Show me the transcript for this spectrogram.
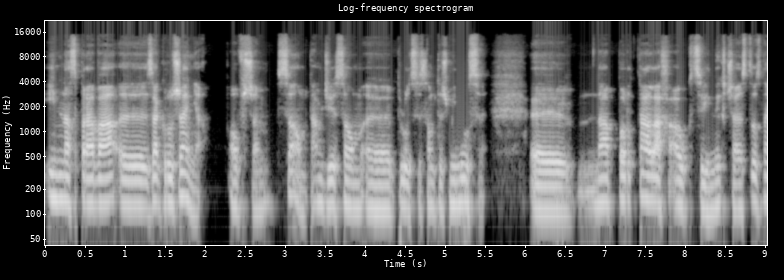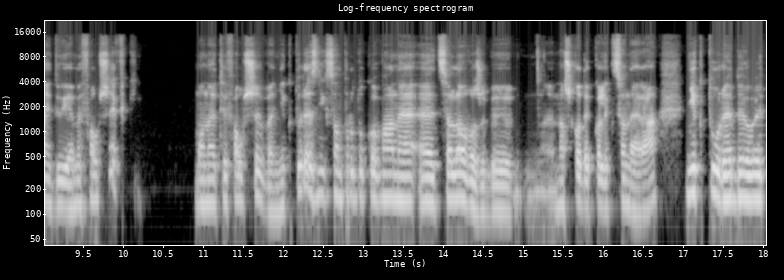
inna sprawa e, zagrożenia. Owszem, są. Tam, gdzie są e, plusy, są też minusy. Na portalach aukcyjnych często znajdujemy fałszywki, monety fałszywe. Niektóre z nich są produkowane celowo, żeby na szkodę kolekcjonera, niektóre były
